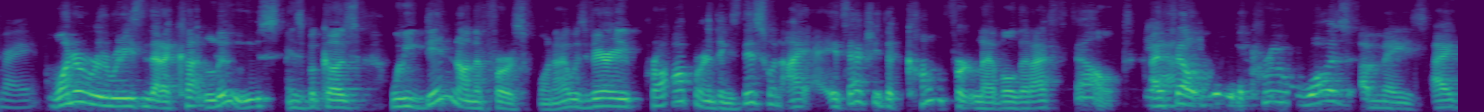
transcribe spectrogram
Right. One of the reasons that I cut loose is because we didn't on the first one. I was very proper and things. This one, I it's actually the comfort level that I felt. I felt really, the crew was amazing. I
